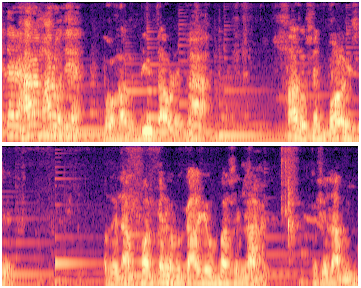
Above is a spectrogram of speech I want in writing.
અત્યારે હારા મારો છે. બહુ સારું જીવતા આવડે છે. સારું છે ને છે. એટલે આમ ફોન કર્યો ગાળી એવું ઊભા છે ને આમ પછી આમ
